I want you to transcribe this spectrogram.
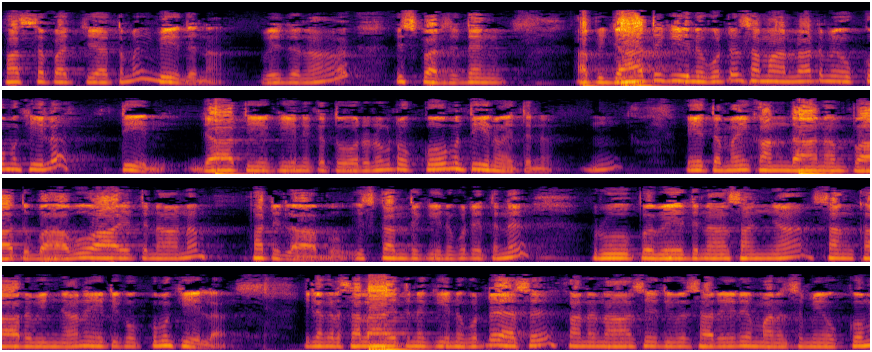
පස්ස පච්චයා තමයි වේදනා. වේදනාව ස්පර්ශ. දැන් අපි ජාති කියනකොට සමාරලාට මේ ඔක්කොම කියලා තිීන් ජාතිය කියනක තෝරනකට ඔක්කෝම තියනවා එතන. ඒ තමයි කන්දානම් පාතු භාවෝ ආයතනානම් පටිලාබෝ ඉස්කන්ත කියනකොට එතන රූප වේදනා සංඥා සංකාර විඤ්ඥාන ඒටිකොක්කොම කියලා. ඉළඟට සලායතන කියනකොට ඇස කණනාසේ දිවසරේරය මනසමය ඔක්කොම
